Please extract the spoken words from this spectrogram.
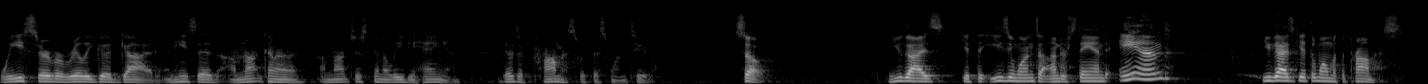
we serve a really good God, and He says, "I'm not gonna, I'm not just gonna leave you hanging. There's a promise with this one too." So, you guys get the easy one to understand, and you guys get the one with the promise.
